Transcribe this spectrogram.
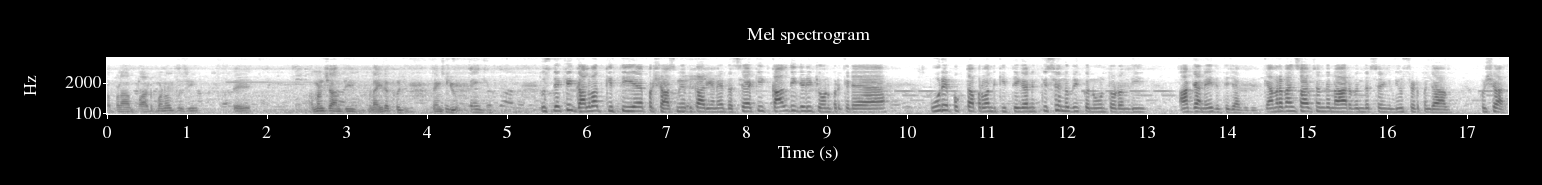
ਆਪਣਾ ਪਾਰਟ ਬਣੋ ਤੁਸੀਂ। ਤੇ ਅਮਨ ਸ਼ਾਂਤੀ ਬਣਾਈ ਰੱਖੋ ਜੀ। ਥੈਂਕ ਯੂ ਥੈਂਕ ਯੂ ਤੁਸੀਂ ਦੇਖੀ ਗੱਲਬਾਤ ਕੀਤੀ ਹੈ ਪ੍ਰਸ਼ਾਸਨਿਕ ਅਧਿਕਾਰੀਆਂ ਨੇ ਦੱਸਿਆ ਕਿ ਕੱਲ ਦੀ ਜਿਹੜੀ ਚੋਣ ਪ੍ਰਕਿਰਿਆ ਹੈ ਪੂਰੇ ਪੁਖਤਾ ਪ੍ਰਬੰਧ ਕੀਤੇ ਗਏ ਨੇ ਕਿਸੇ ਨੂੰ ਵੀ ਕਾਨੂੰਨ ਤੋੜਨ ਦੀ ਆਗਿਆ ਨਹੀਂ ਦਿੱਤੀ ਜਾਵੇਗੀ। ਕੈਮਰਾਮੈਨ ਸਾਹਿਬ ਸਿੰਘ ਦੇ ਨਾਲ ਰਵਿੰਦਰ ਸਿੰਘ ਨਿਊਜ਼ ਸਟੇਟ ਪੰਜਾਬ ਹੁਸ਼ਿਆਰ।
